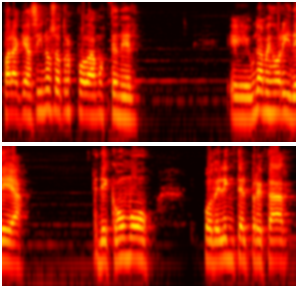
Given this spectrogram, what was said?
para que así nosotros podamos tener eh, una mejor idea de cómo poder interpretar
